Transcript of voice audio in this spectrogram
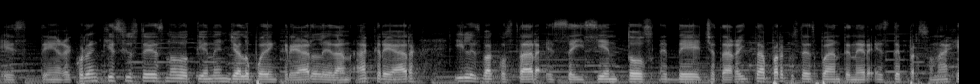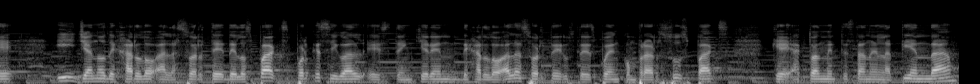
Este, recuerden que si ustedes no lo tienen ya lo pueden crear, le dan a crear y les va a costar 600 de chatarrita para que ustedes puedan tener este personaje y ya no dejarlo a la suerte de los packs porque si igual este, quieren dejarlo a la suerte ustedes pueden comprar sus packs que actualmente están en la tienda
